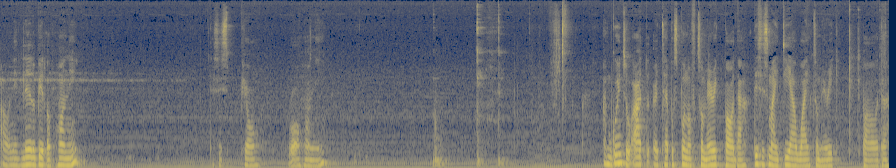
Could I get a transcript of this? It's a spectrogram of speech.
I'll need a little bit of honey. This is pure raw honey. I'm going to add a tablespoon of turmeric powder. This is my DIY turmeric powder.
